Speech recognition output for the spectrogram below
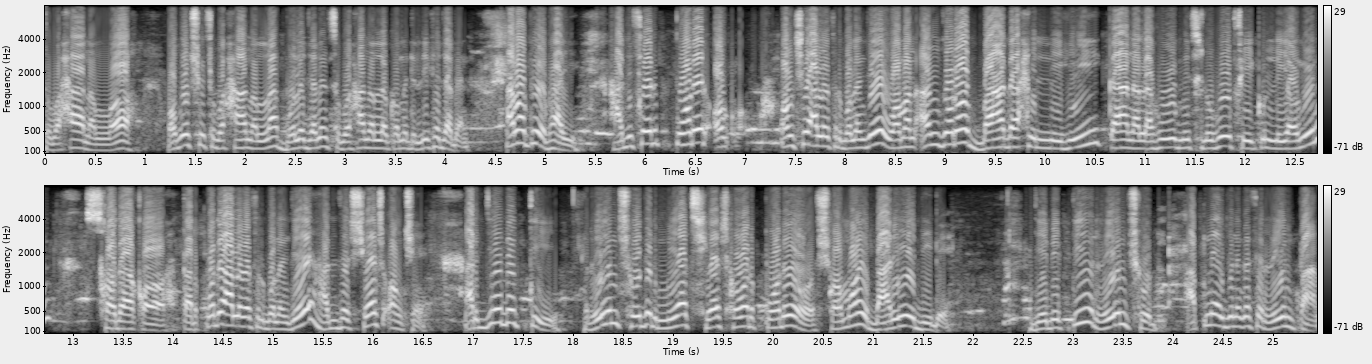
সুবহানাল্লাহ। অবশ্যই সুবহান আল্লাহ বলে যাবেন সুবহান আল্লাহ কমেন্টে লিখে যাবেন। আমার প্রিয় ভাই, হাদিসের পরের অংশে আল্লাহ রাসূল বলেন যে, ওয়ামান আনজারা বাদা হিল্লিহি কানা লাহু মিসলুহু ফি কুল্লি ইয়াউমিন সাদাকা। তারপরে আল্লাহ রাসূল বলেন যে, হাদিসের শেষ অংশে, আর যে ব্যক্তি ঋণ শোধের মেয়াদ শেষ হওয়ার পরেও সময় বাড়িয়ে দিবে। যে ব্যক্তি ঋণ শোধ, আপনি একজনের কাছে ঋণ পান,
